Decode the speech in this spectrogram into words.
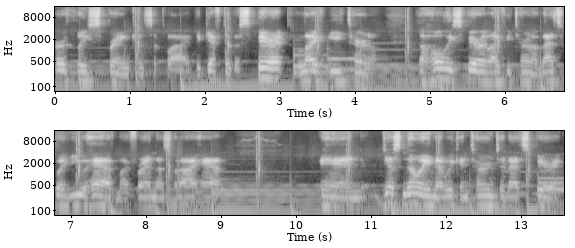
earthly spring can supply the gift of the Spirit, life eternal. The Holy Spirit, life eternal. That's what you have, my friend. That's what I have. And just knowing that we can turn to that Spirit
